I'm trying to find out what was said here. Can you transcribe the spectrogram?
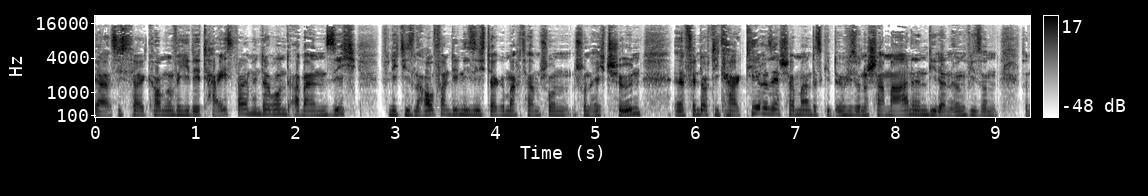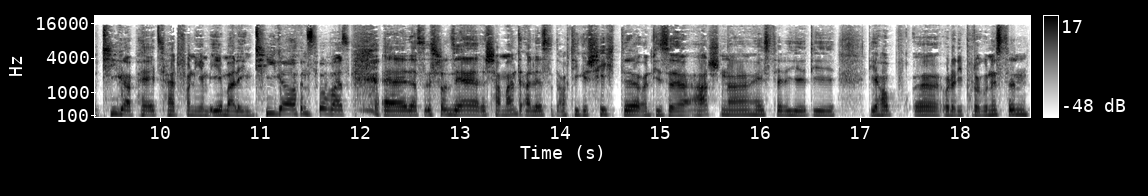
ja, es ist halt kaum irgendwelche Details da im Hintergrund, aber an sich finde ich diesen Aufwand, den die sich da gemacht haben, schon schon echt schön. Äh, finde auch die Charaktere sehr charmant. Es gibt irgendwie so eine Schamanin, die dann irgendwie so ein, so ein Tigerpelz hat von ihrem ehemaligen Tiger und sowas. Äh, das ist schon sehr charmant alles und auch die Geschichte und diese Arschner heißt ja die die die Haupt äh, oder die Protagonistin.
